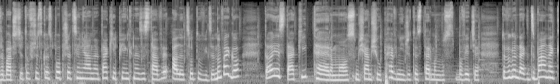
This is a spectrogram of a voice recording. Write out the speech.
Zobaczcie, to wszystko jest poprzeceniane, takie piękne zestawy, ale co tu widzę nowego? To jest taki termos. Musiałam się upewnić, że to jest termos, bo, bo wiecie, to wygląda jak dzbanek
